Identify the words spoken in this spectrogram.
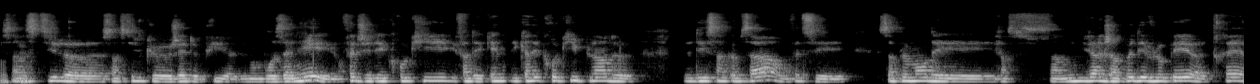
C'est un style, euh, c'est un style que j'ai depuis euh, de nombreuses années. Et en fait, j'ai des croquis, enfin des, des carnets de croquis pleins de, de dessins comme ça. En fait, c'est simplement des, enfin, c'est un univers que j'ai un peu développé, euh, très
